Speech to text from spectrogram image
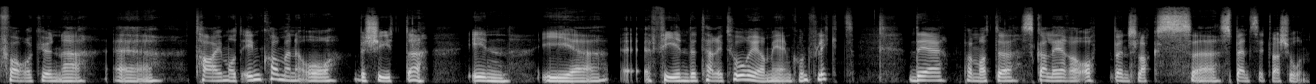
for å kunne eh, ta imot innkommende og beskytte inn i eh, fiendeterritorium i en konflikt? Det på en måte skalerer opp en slags eh, spent situasjon.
